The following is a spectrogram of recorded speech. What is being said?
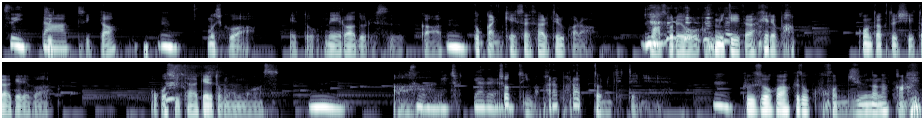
ツイッうタツイツイッター、うんもしくは、えっとメールアドレスがー。うん。どっかに掲載されてるから、まあそれを見ていただければ、コンタクトしていただければ、お越しいただけると思います。うん。あそうだねちょ。やるやる。ちょっと今パラパラっと見ててね、うん。空想科学読本17巻、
